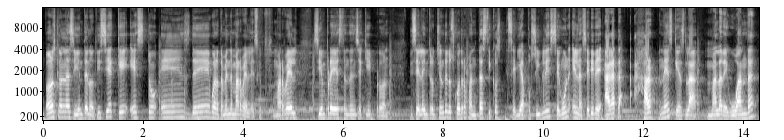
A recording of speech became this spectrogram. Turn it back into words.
Vamos con la siguiente noticia, que esto es de, bueno, también de Marvel. Es que Marvel siempre es tendencia aquí, perdón. Dice, la introducción de los cuatro fantásticos sería posible según en la serie de Agatha Harkness, que es la mala de Wanda.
